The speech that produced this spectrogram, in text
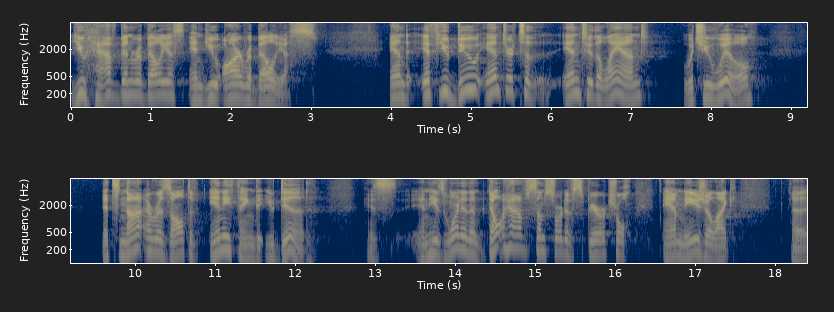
you have been rebellious and you are rebellious. And if you do enter to, into the land, which you will, it's not a result of anything that you did. He's, and he's warning them don't have some sort of spiritual amnesia like uh,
